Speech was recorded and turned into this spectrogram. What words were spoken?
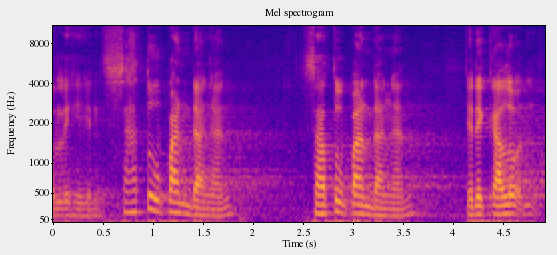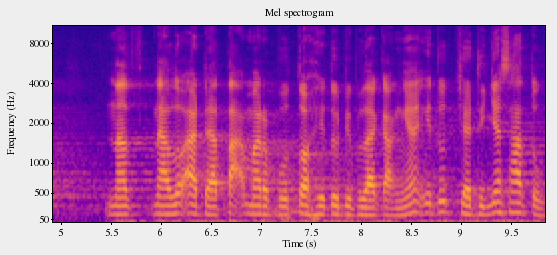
kulihin. Satu pandangan, satu pandangan. Jadi kalau Lalu ada tak marbutoh itu di belakangnya itu jadinya satu.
